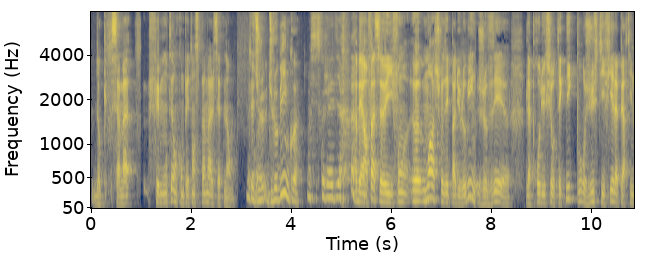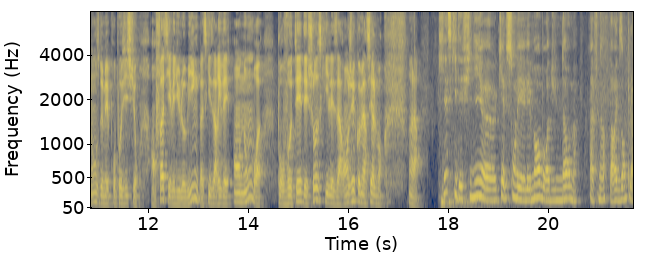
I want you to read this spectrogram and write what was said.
Donc ça m'a fait monter en compétence pas mal cette norme. C'est du, lobbying quoi. c'est ce que j'allais dire. ah ben en face euh, ils font. Euh, moi je faisais pas du lobbying, je faisais euh, de la production technique pour justifier la pertinence de mes propositions. En face il y avait du lobbying parce qu'ils arrivaient en nombre pour voter des choses qui les arrangeaient commercialement. Voilà. Qui est-ce qui définit quels sont les, membres d'une norme AFNOR par exemple?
